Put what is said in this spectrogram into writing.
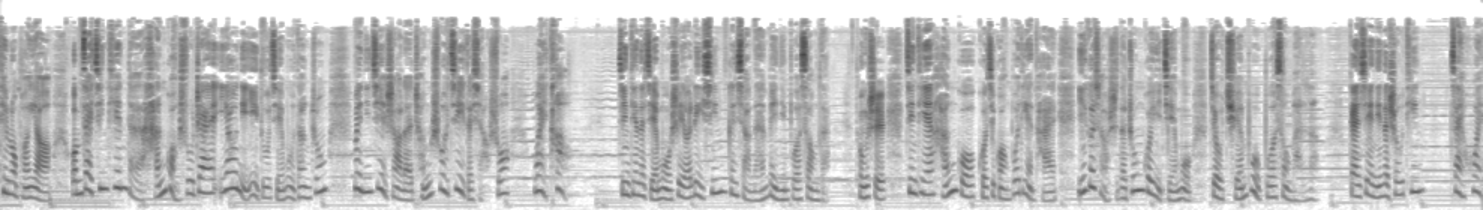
听众朋友，我们在今天的韩广书斋邀你一读节目当中，为您介绍了程硕记的小说《外套》。今天的节目是由立新跟小南为您播送的，同时，今天韩国国际广播电台一个小时的中国语节目就全部播送完了。感谢您的收听，再会。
